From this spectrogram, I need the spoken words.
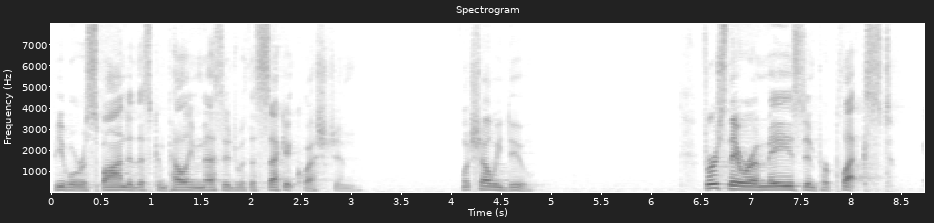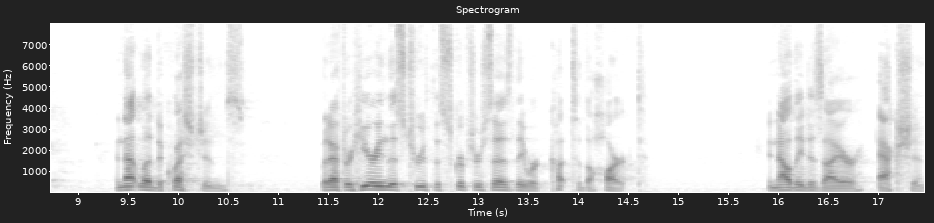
People respond to this compelling message with a second question what shall we do? First, they were amazed and perplexed, and that led to questions. But after hearing this truth, the scripture says they were cut to the heart, and now they desire action.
